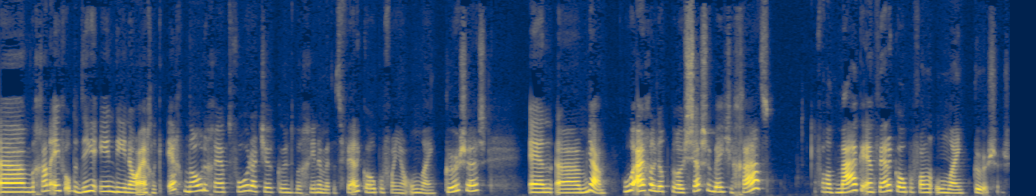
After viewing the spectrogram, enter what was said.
Um, we gaan even op de dingen in die je nou eigenlijk echt nodig hebt voordat je kunt beginnen met het verkopen van jouw online cursus. En um, ja, hoe eigenlijk dat proces een beetje gaat van het maken en verkopen van een online cursus.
